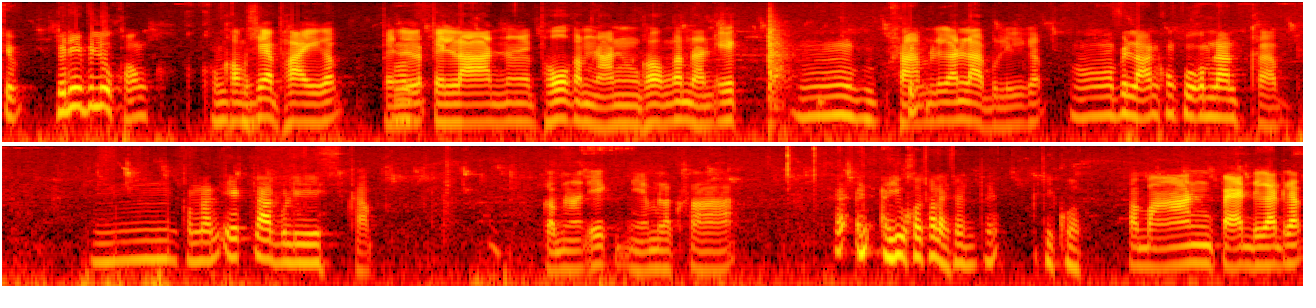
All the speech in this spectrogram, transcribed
เก็บตัวนี้เป็นลูกของของของเสียภัยครับ เป็นอ๋อเป็นลานโพกำนันของกำนันเอกอืมสามเรือนราชบุรีครับ อ๋อเป็นหลานของปู่กำนันครับ อืมกำนันเอ็กซ์ราชบุรีครับกำนันเอกเนี่ยมรักษาเอ๊ะอายุเขาเท่าไหร่ตอนกี่ขวบประมาณแปดเดือนครับ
